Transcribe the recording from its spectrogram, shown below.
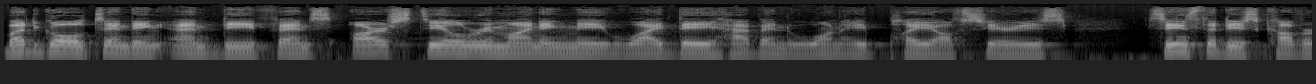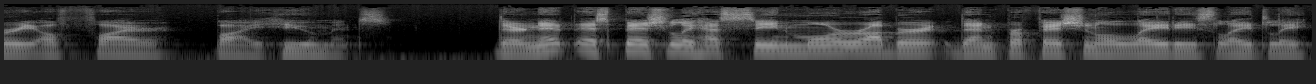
But goaltending and defense are still reminding me why they haven't won a playoff series since the discovery of fire by humans. Their net especially has seen more rubber than professional ladies lately,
